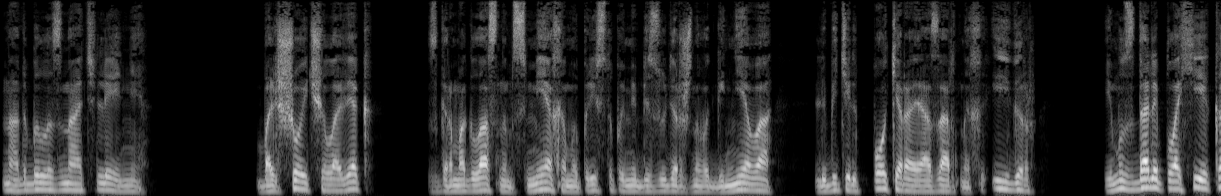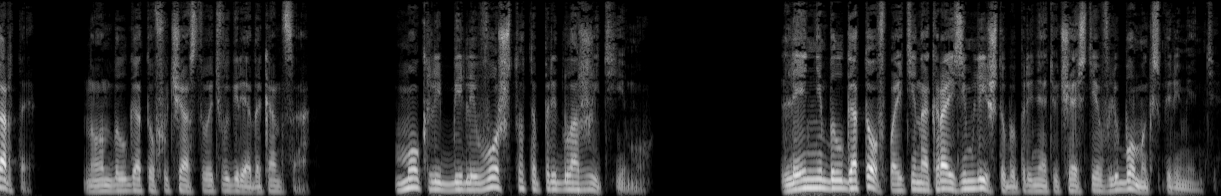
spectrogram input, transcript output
Надо было знать Ленни. Большой человек с громогласным смехом и приступами безудержного гнева, любитель покера и азартных игр. Ему сдали плохие карты, но он был готов участвовать в игре до конца. Мог ли Белево что-то предложить ему? Ленни был готов пойти на край земли, чтобы принять участие в любом эксперименте.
